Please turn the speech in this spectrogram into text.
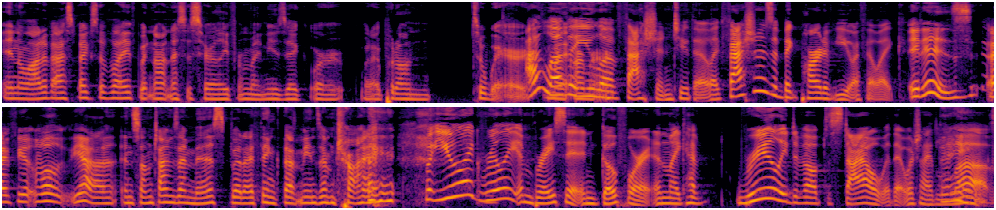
in a lot of aspects of life, but not necessarily for my music or what I put on to wear. I love that you love fashion too, though. Like fashion is a big part of you. I feel like. It is. I feel well, yeah, and sometimes I miss, but I think that means I'm trying. But you like really embrace it and go for it, and like have really developed a style with it, which I love.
